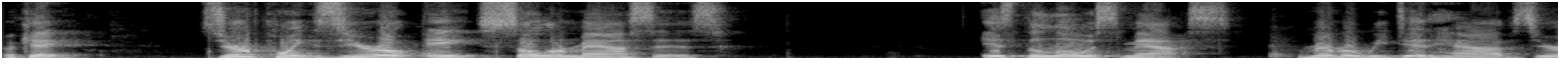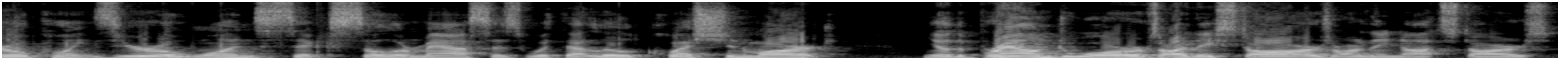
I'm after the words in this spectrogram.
Okay, 0.08 solar masses is the lowest mass. Remember, we did have 0.016 solar masses with that little question mark. You know, the brown dwarves, are they stars? Are they not stars?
